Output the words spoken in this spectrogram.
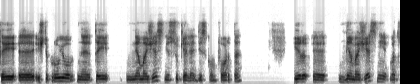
Tai e, iš tikrųjų e, tai nemažesnį sukelia diskomfortą ir e, nemažesnį vat,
